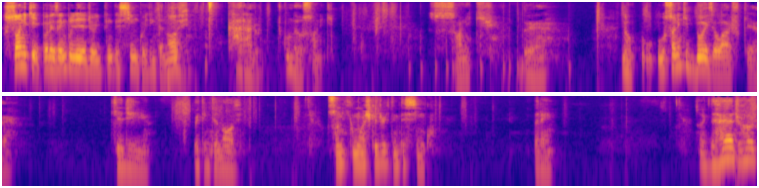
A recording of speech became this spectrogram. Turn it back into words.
Sonic, por exemplo, ele é de 85, 89. Caralho, quando é o Sonic? Sonic. É... Não, o, o Sonic 2 eu acho que é. Que é de 89. O Sonic 1 acho que é de 85. Pera aí. Sonic the Hedgehog,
